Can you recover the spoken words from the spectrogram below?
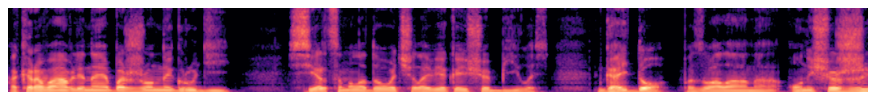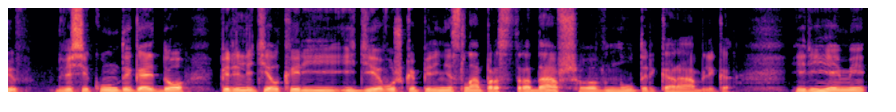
окровавленной обожженной груди. Сердце молодого человека еще билось. «Гайдо!» — позвала она. «Он еще жив!» Две секунды Гайдо перелетел к Ирии, и девушка перенесла пострадавшего внутрь кораблика. Ирия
